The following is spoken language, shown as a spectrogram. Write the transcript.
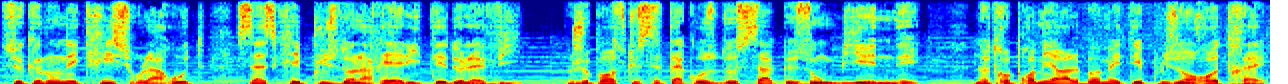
ce que l'on écrit sur la route s'inscrit plus dans la réalité de la vie. Je pense que c'est à cause de ça que Zombie est né. Notre premier album était plus en retrait,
